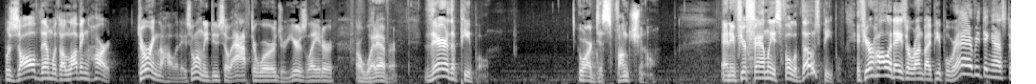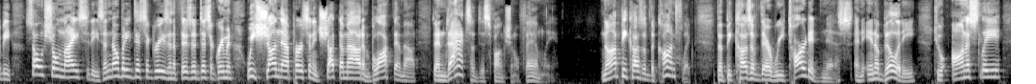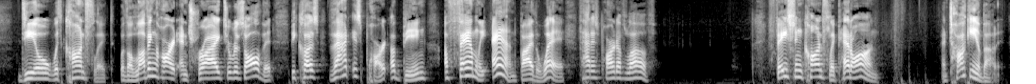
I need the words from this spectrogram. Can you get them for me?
resolve them with a loving heart during the holidays, who only do so afterwards or years later or whatever. They're the people who are dysfunctional. And if your family is full of those people, if your holidays are run by people where everything has to be social niceties and nobody disagrees, and if there's a disagreement, we shun that person and shut them out and block them out, then that's a dysfunctional family. Not because of the conflict, but because of their retardedness and inability to honestly deal with conflict with a loving heart and try to resolve it because that is part of being a family. And by the way, that is part of love. Facing conflict head on and talking about it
